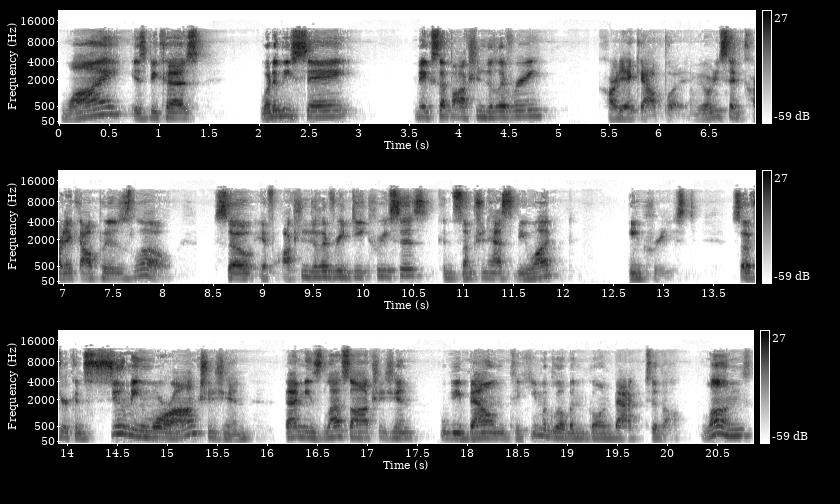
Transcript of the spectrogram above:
Why? Is because what did we say makes up oxygen delivery? Cardiac output. And we already said cardiac output is low. So if oxygen delivery decreases, consumption has to be what? Increased. So if you're consuming more oxygen, that means less oxygen will be bound to hemoglobin going back to the lungs.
